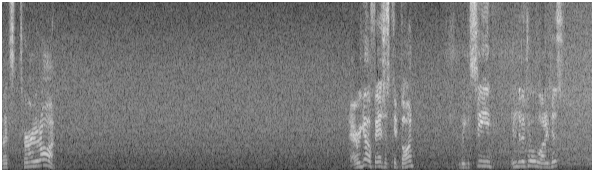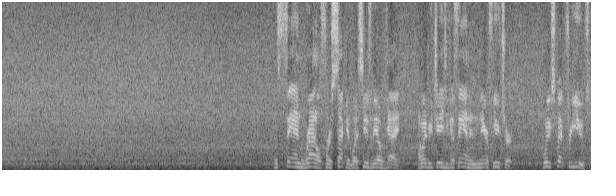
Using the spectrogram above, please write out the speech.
let's turn it on. There we go, fans just kicked on. We can see individual wattages. This fan rattle for a second, but it seems to be okay. I might be changing a fan in the near future. What do you expect for use?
